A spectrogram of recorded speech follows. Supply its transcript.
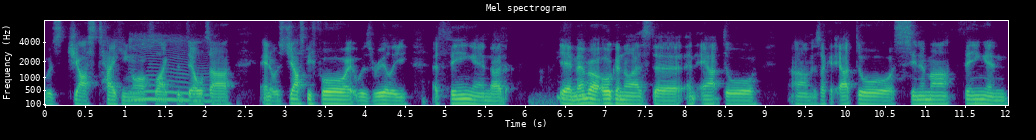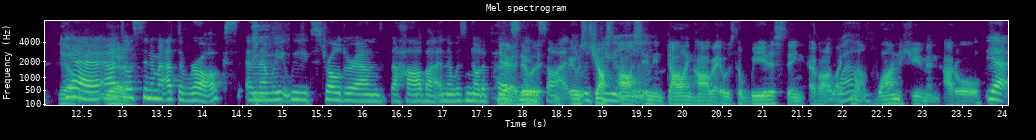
was just taking off, like the mm. Delta, and it was just before it was really a thing. And I, yeah, remember I organized a, an outdoor um, it was like an outdoor cinema thing, and yeah, yeah outdoor yeah. cinema at the Rocks. And then we we strolled around the harbour, and there was not a person yeah, was, inside. It, it was, was, just beautiful. us in the Darling Harbour. It was the weirdest thing ever. Oh, like wow. not one human at all. Yeah,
